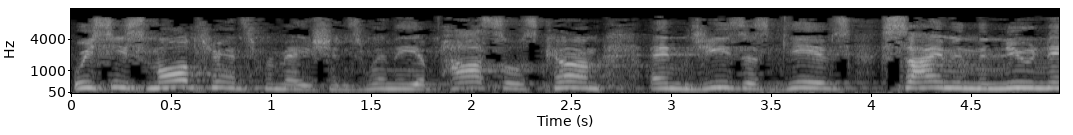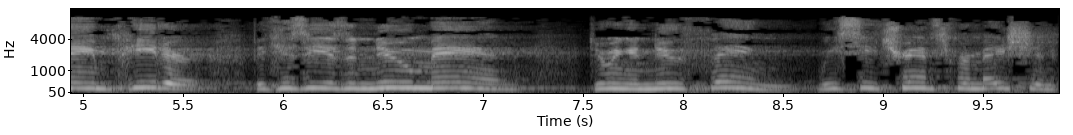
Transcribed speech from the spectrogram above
We see small transformations when the apostles come and Jesus gives Simon the new name Peter because he is a new man doing a new thing. We see transformation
